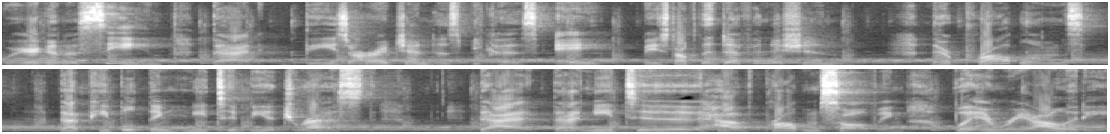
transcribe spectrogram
we're going to see that these are agendas because A, based off the definition, they're problems that people think need to be addressed that that need to have problem solving, but in reality,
